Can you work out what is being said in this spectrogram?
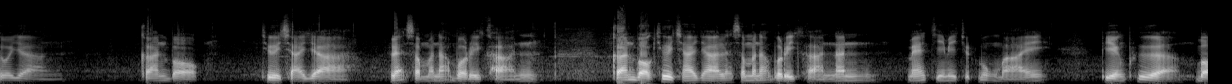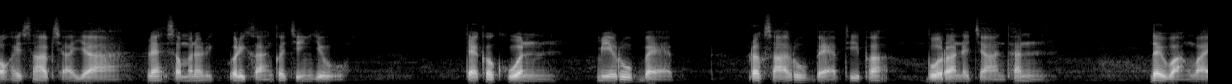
ตัวอย่าง การบอกชื่อฉายาและสมณบริขาร การบอกชื่อฉายาและสมณบริขารนั้น แม้จะมีจุดมุ่งหมาย เพียงเพื่อบอกให้ทราบฉายาและสมณบริขารก็จริงอยู่ แต่ก็ควรมีรูปแบบ รักษารูปแบบที่พระโบราณอาจารย์ท่าน ได้วางไว้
